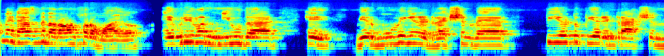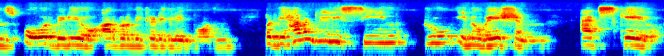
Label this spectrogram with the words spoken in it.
I mean, it has been around for a while. Everyone knew that, hey, we are moving in a direction where peer to peer interactions over video are going to be critically important. But we haven't really seen true innovation at scale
